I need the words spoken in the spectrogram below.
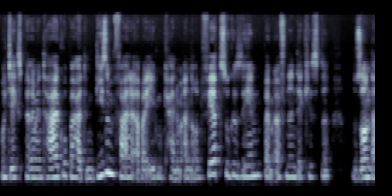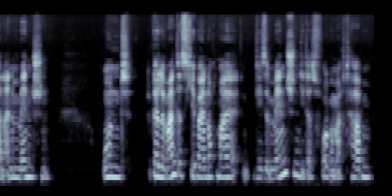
Und die Experimentalgruppe hat in diesem Fall aber eben keinem anderen Pferd zugesehen beim Öffnen der Kiste, sondern einem Menschen. Und relevant ist hierbei nochmal, diese Menschen, die das vorgemacht haben,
